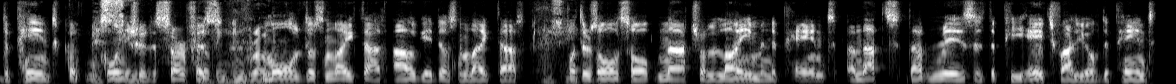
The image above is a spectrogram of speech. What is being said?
the paint go, going through the surface. Mold doesn't like that. Algae doesn't like that. But there's also natural lime in the paint, and that's that raises the pH value of the paint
